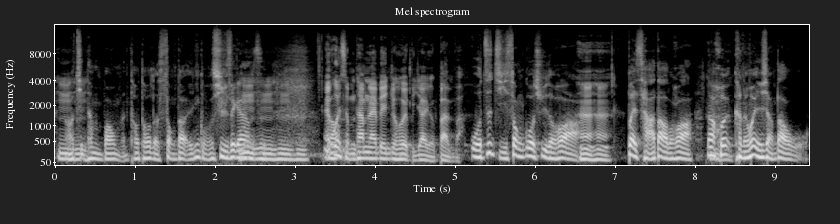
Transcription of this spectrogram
然后请他们帮我们偷偷的送到英国去，这个样子。嗯嗯嗯。哎，为什么他们那边就会比较有办法？我自己送过去的话，被查到的话，那会可能会影响到我。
